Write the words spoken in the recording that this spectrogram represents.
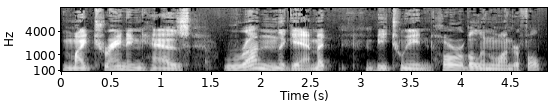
my training has run the gamut between horrible and wonderful.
